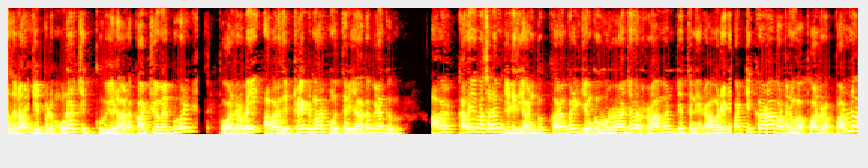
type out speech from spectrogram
அதனால் ஏற்படும் உணர்ச்சி குவியலான காட்சியமைப்புகள் போன்றவை அவரது ட்ரேட்மார்க் முத்திரையாக விளங்கும். அவர் கதை வசனம் எழுதிய அன்புக்காரங்கள் எங்க ஊர் ராஜா ராமன் எத்தனை ராமனடி பட்டிக்காடா பட்டணமா போன்ற பல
